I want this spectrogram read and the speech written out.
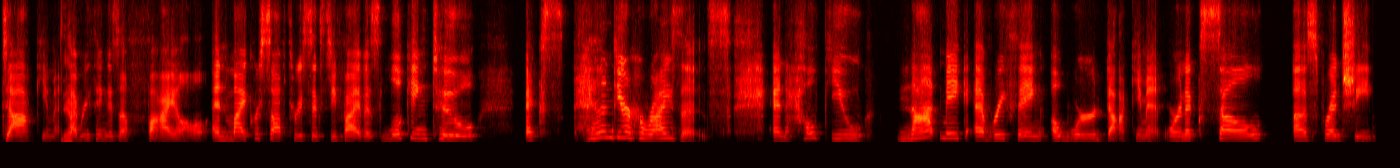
document, yep. everything is a file. And Microsoft 365 is looking to expand your horizons and help you not make everything a Word document or an Excel a spreadsheet.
